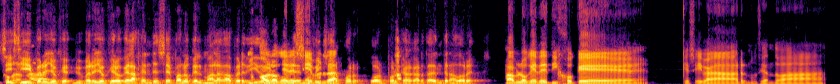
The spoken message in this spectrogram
sí, nada, pero ¿eh? yo, que- pero yo quiero que la gente sepa lo que el Málaga ha perdido Pablo de Guedes, no fichar por, por, por cargarte de entrenadores. Pablo Guedes dijo que, que se iba renunciando a,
